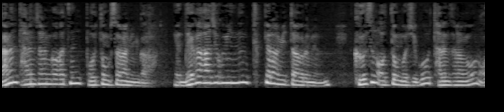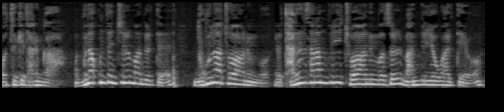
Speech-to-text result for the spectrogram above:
나는 다른 사람과 같은 보통 사람인가? 예, 내가 가지고 있는 특별함이 있다 그러면 그것은 어떤 것이고 다른 사람하고는 어떻게 다른가? 문화 콘텐츠를 만들 때 누구나 좋아하는 것, 예, 다른 사람들이 좋아하는 것을 만들려고 할 때요.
